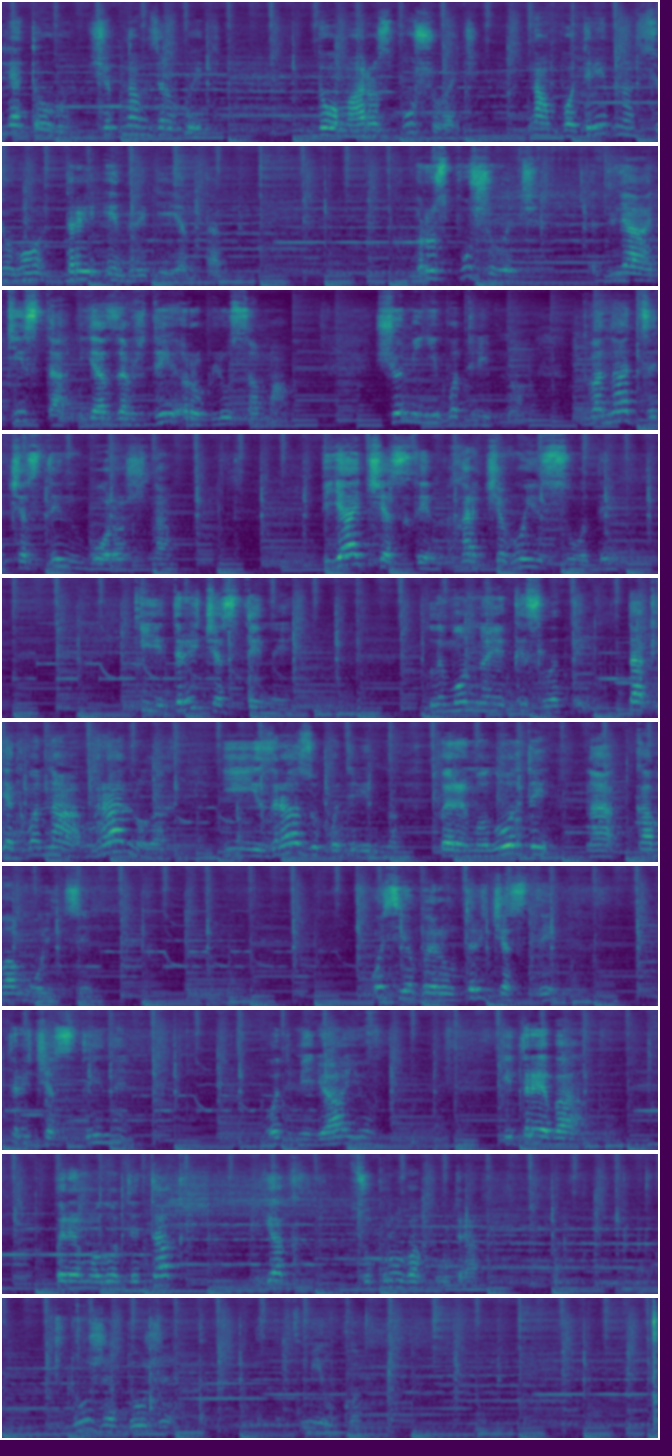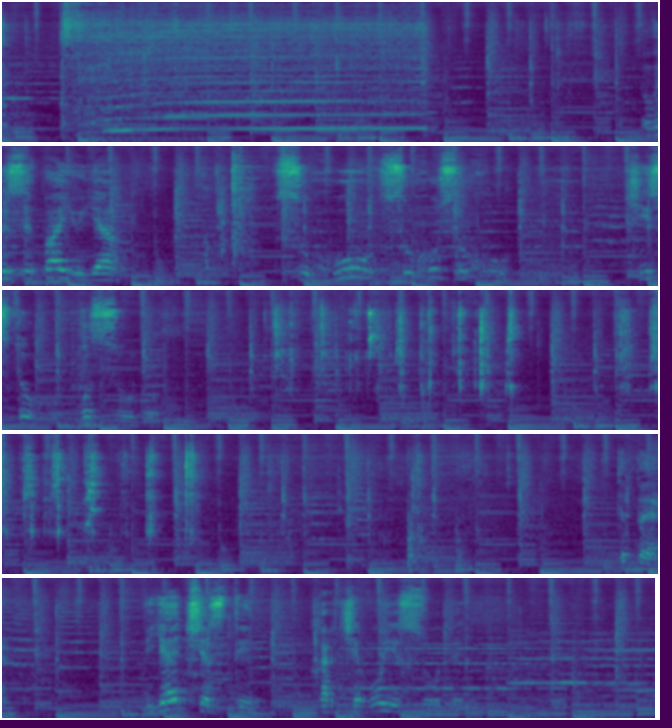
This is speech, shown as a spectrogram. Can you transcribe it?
Для того, щоб нам зробити вдома розпушувач, нам потрібно всього три інгредієнта. Розпушувач для тіста я завжди роблю сама. Що мені потрібно? 12 частин борошна, 5 частин харчової соди і 3 частини лимонної кислоти. Так як вона в гранулах, її зразу потрібно перемолоти на кавомольці. Ось я беру три частини, три частини, одміряю. І треба перемолоти так, як цукрова пудра. Дуже-дуже мілко. Висипаю я в суху, суху, суху, чисту посуду. Тепер 5 частин харчової соди.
